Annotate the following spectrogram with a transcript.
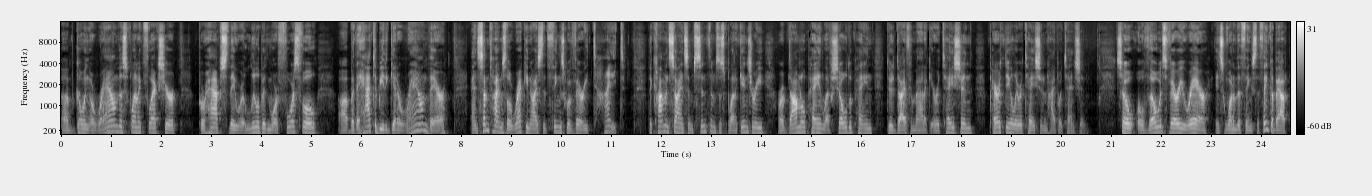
uh, going around the splenic flexure. Perhaps they were a little bit more forceful, uh, but they had to be to get around there. and sometimes they'll recognize that things were very tight. The common signs and symptoms of splenic injury are abdominal pain, left shoulder pain due to diaphragmatic irritation, peritoneal irritation, and hypotension. So, although it's very rare, it's one of the things to think about.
